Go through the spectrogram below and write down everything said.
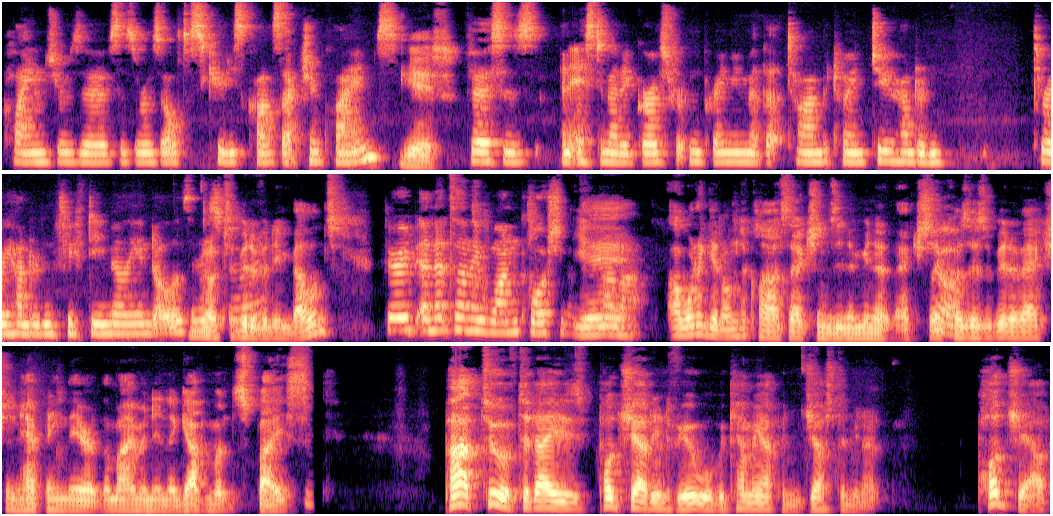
claims reserves as a result of securities class action claims, Yes. versus an estimated gross written premium at that time between 200 and 350 million dollars in Well, it's a bit of an imbalance. Very, and that's only one portion of the Yeah. I want to get onto class actions in a minute, actually, Sure. because there's a bit of action happening there at the moment in the government space. Part two of today's Podshout interview will be coming up in just a minute. Podshout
